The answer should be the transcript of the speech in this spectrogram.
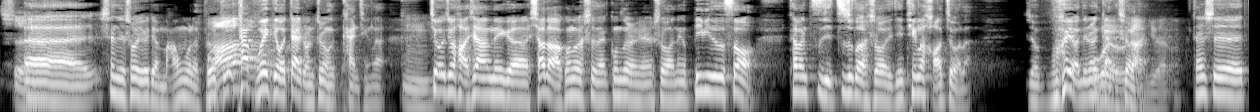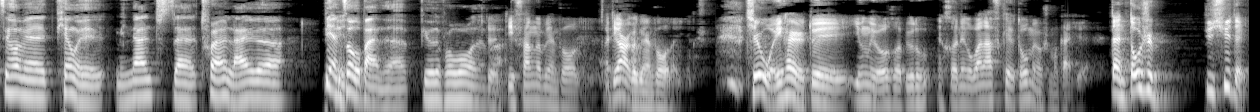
是，呃，甚至说有点麻木了，不啊他不会给我带种这种感情了，嗯，就就好像那个小岛工作室的工作人员说，那个 B B 的 song，他们自己制作的时候已经听了好久了，就不会有那种感受了。感觉了。但是最后面片尾名单在突然来一个变奏版的 Beautiful World 对，嘛，第三个变奏的，啊，第二个变奏的应该是。其实我一开始对英流和 Beautiful 和那个 One Last Kiss 都没有什么感觉，但都是必须得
